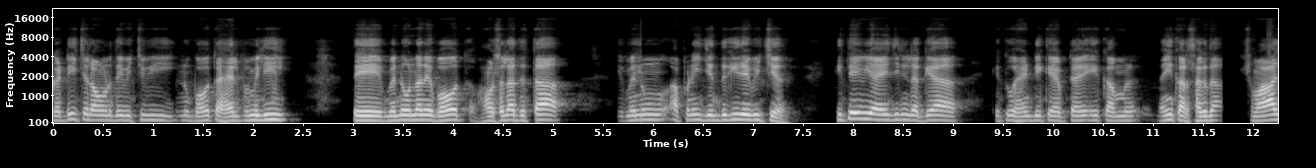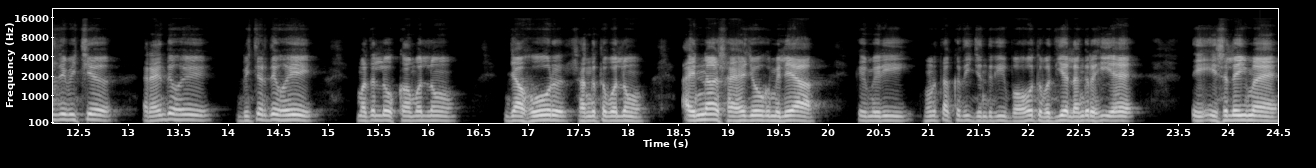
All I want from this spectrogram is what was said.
ਗੱਡੀ ਚਲਾਉਣ ਦੇ ਵਿੱਚ ਵੀ ਮੈਨੂੰ ਬਹੁਤ ਹੈਲਪ ਮਿਲੀ ਤੇ ਮੈਨੂੰ ਉਹਨਾਂ ਨੇ ਬਹੁਤ ਹੌਸਲਾ ਦਿੱਤਾ ਕਿ ਮੈਨੂੰ ਆਪਣੀ ਜ਼ਿੰਦਗੀ ਦੇ ਵਿੱਚ ਕਿਤੇ ਵੀ ਐਂ ਜੀ ਨਹੀਂ ਲੱਗਿਆ ਕਿ ਤੂੰ ਹੈਂਡੀਕੈਪਟ ਹੈ, ਇਹ ਕੰਮ ਨਹੀਂ ਕਰ ਸਕਦਾ। ਸਮਾਜ ਦੇ ਵਿੱਚ ਰਹਿੰਦੇ ਹੋਏ, ਵਿਚਰਦੇ ਹੋਏ ਮਤਲਬ ਲੋਕਾਂ ਵੱਲੋਂ ਜਾਂ ਹੋਰ ਸੰਗਤ ਵੱਲੋਂ ਇੰਨਾ ਸਹਿਯੋਗ ਮਿਲਿਆ ਕਿ ਮੇਰੀ ਹੁਣ ਤੱਕ ਦੀ ਜ਼ਿੰਦਗੀ ਬਹੁਤ ਵਧੀਆ ਲੰਘ ਰਹੀ ਹੈ। ਤੇ ਇਸ ਲਈ ਮੈਂ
